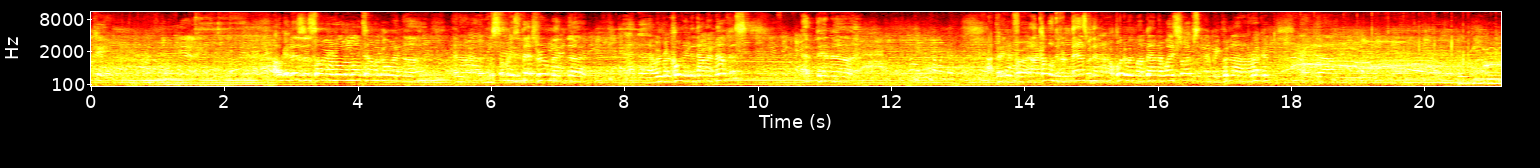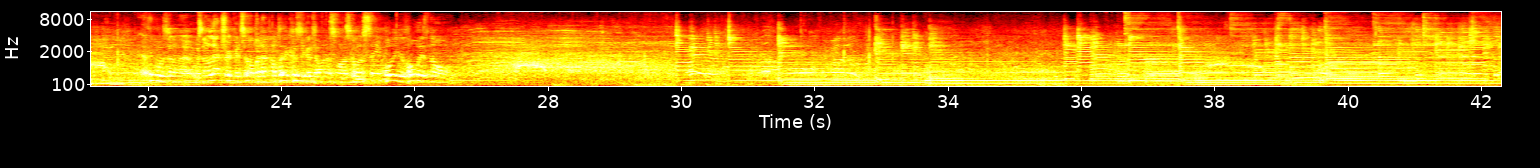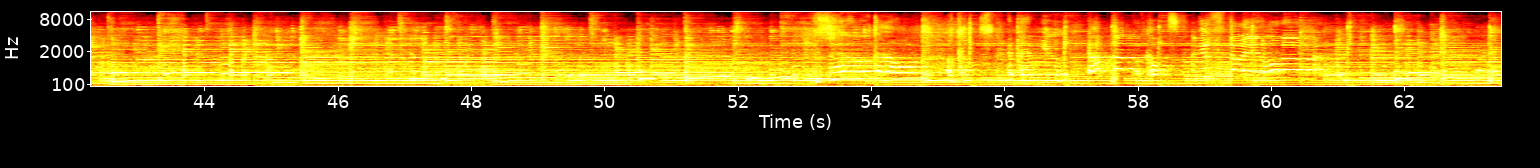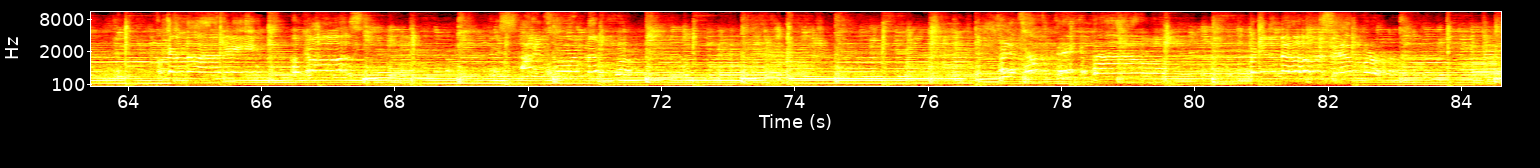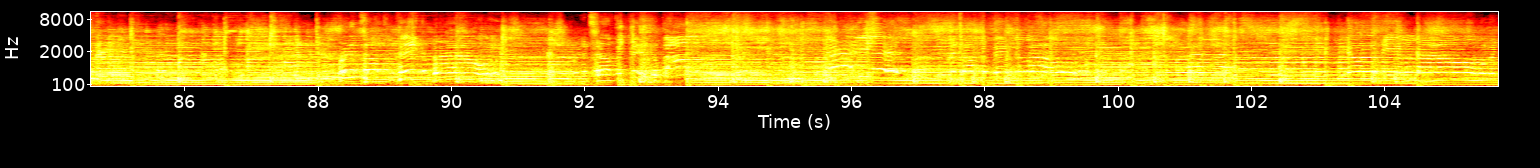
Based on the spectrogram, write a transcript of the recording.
Okay. Okay, this is a song I wrote a long time ago in, uh, in uh, somebody's bedroom, and, uh, and uh, we recorded it down in Memphis. And then uh, I played it for a couple of different bands, but then I recorded it with my band, The White Stripes, and then we put it on a record. And um, I think it was an, it was an electric guitar, but I'm going to play acoustic guitar on this one. It's called The Same Boy You've Always Known. Up,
